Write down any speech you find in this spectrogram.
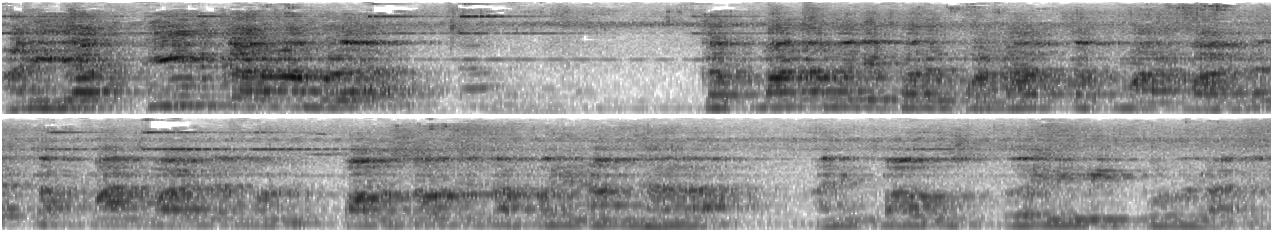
आणि या तीन कारणामुळं तापमानामध्ये फरक पडला. तापमान वाढलं तापमान वाढलं म्हणून पावसावर त्याचा परिणाम झाला आणि पाऊस अनियमित पडू लागला.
